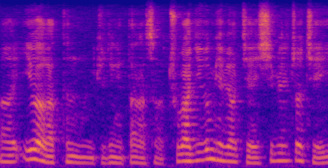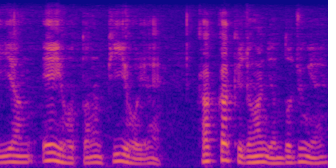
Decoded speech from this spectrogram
어, 이와 같은 규정에 따라서 추가기금협약 제11조 제2항 A호 또는 B호에 각각 규정한 연도 중에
